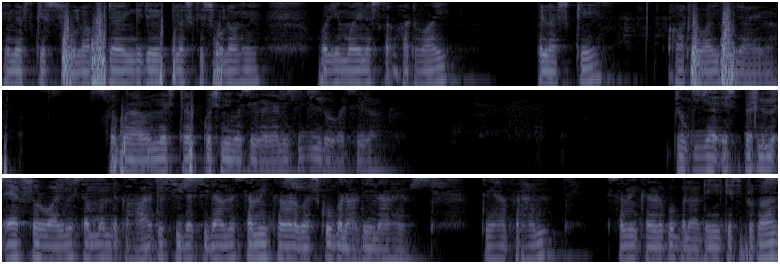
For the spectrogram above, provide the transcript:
माइनस के सोलह हो जाएँगे जो ये प्लस के सोलह हैं, और ये माइनस का आठ वाई प्लस के आठ वाई हो जाएगा। और बराबर में इस तरफ़ कुछ नहीं बचेगा, यानी कि ज़ीरो बचेगा। क्योंकि यह इस प्रश्न में एक्स और वाई में संबंध कहा है तो सीधा सीधा हमें समीकरण बस को बना देना है। तो यहाँ पर हम समीकरण को बना देंगे किस प्रकार?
